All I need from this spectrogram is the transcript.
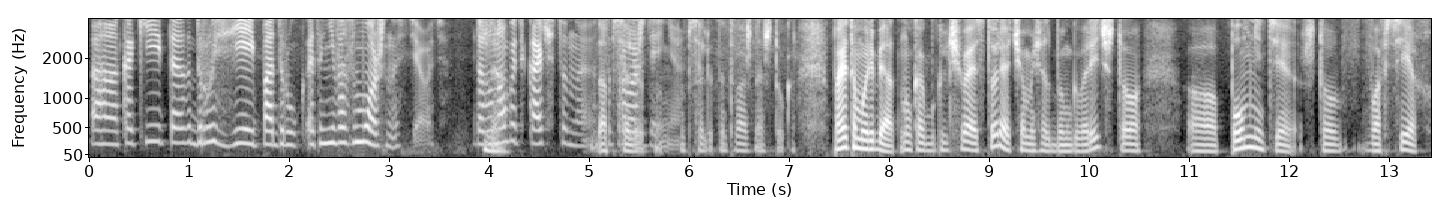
а, какие-то друзей, подруг, это невозможно сделать. Должно Да. быть качественное Абсолютно, сопровождение. абсолютно, это важная штука. Поэтому, ребят, ну как бы ключевая история, о чем мы сейчас будем говорить, что э, помните, что во всех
